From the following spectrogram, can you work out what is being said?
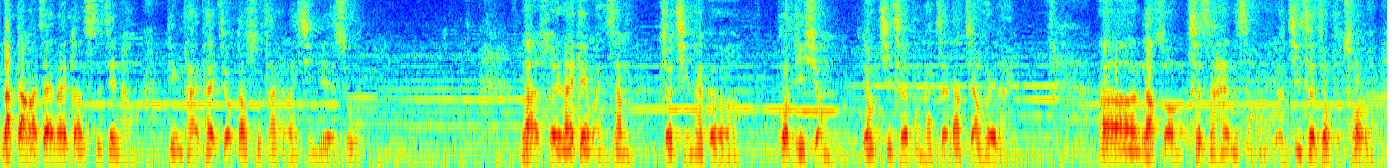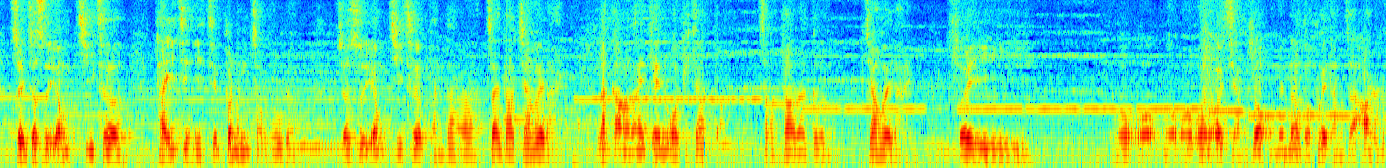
那刚好在那段时间哈，丁太太就告诉他要来信耶稣，那所以那天晚上。就请那个郭弟兄用机车把他载到教会来，呃，那时候车子还很少了，有机车就不错了，所以就是用机车，他已经已经不能走路了，就是用机车把他载到教会来。那刚好那一天我比较早早到那个教会来，所以我我我我我我想说我们那个会堂在二楼，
